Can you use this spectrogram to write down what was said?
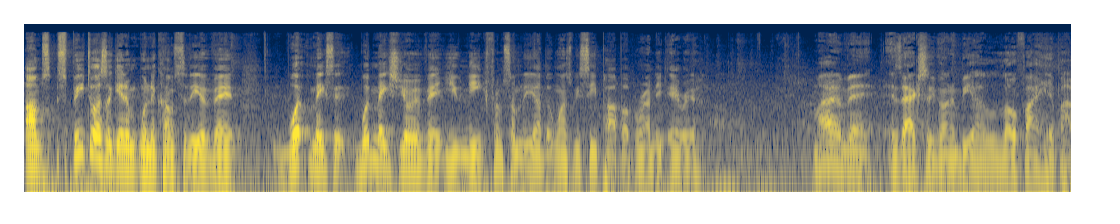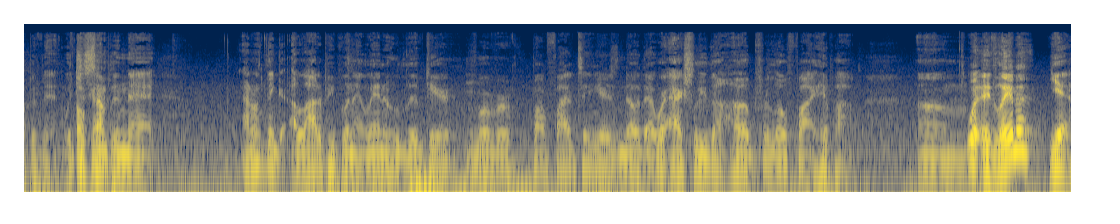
Um, speak to us again when it comes to the event. What makes it? What makes your event unique from some of the other ones we see pop up around the area? My event is actually going to be a lo-fi hip hop event, which is something that I don't think a lot of people in Atlanta who lived here Mm-hmm. for over about five ten years know that we're actually the hub for lo-fi hip hop. Um, What Atlanta? yeah,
